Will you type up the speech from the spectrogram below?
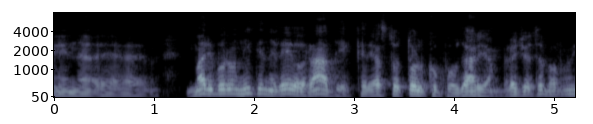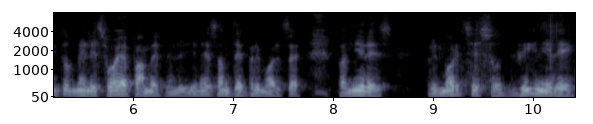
In eh, Mariboru niti ne vejo radi, ker jaz to toliko poudarjam. Reče, da bomo mi tudi imeli svoje pametne ljudi, ne samo te primorce. Pa ni res. Primorci so dvignili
